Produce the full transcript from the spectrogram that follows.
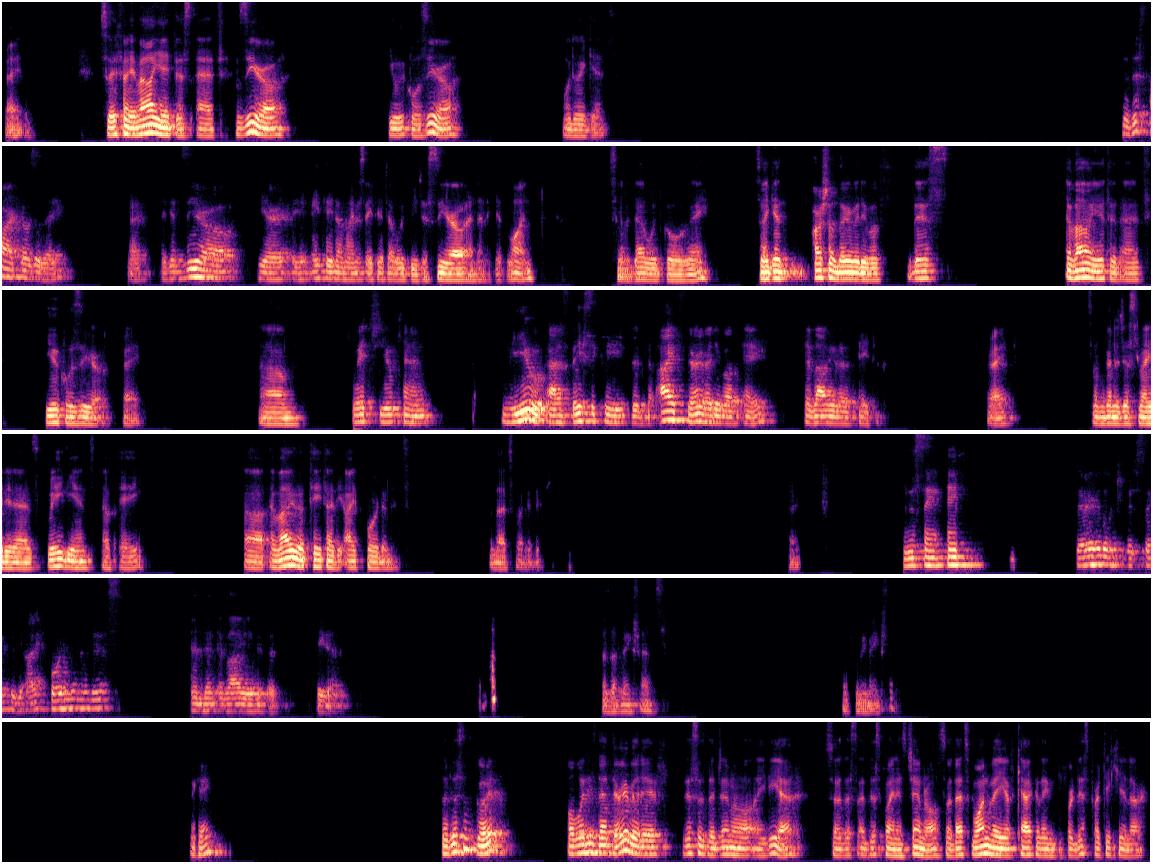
Right? So if I evaluate this at zero, u equals zero, what do I get? So this part goes away, right? I get zero here, a theta minus a theta would be just zero, and then I get one. So that would go away. So I get partial derivative of this evaluated at u equals zero, right? Um, which you can view as basically the, the derivative of a evaluated at theta, right? So I'm going to just write it as gradient of a uh, evaluated theta, the i coordinate. So that's what it is. Right. Is the same thing. Derivative with respect to the i coordinate of this and then evaluate the data. Does that make sense? Hopefully makes sense. Okay. So this is good. But what is that derivative? This is the general idea. So this at this point is general. So that's one way of calculating for this particular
